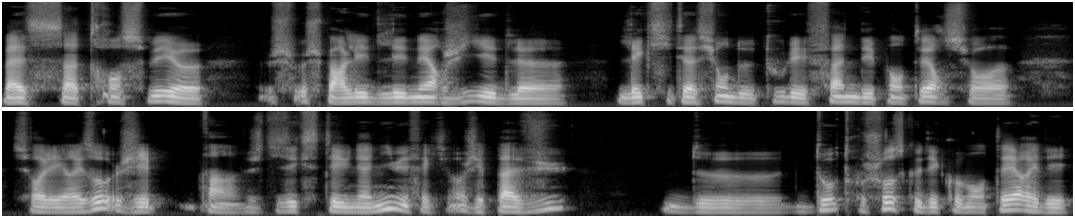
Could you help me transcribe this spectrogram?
bah, ça transmet. Euh, je, parlais de l'énergie et de l'excitation de tous les fans des Panthers sur euh, sur les réseaux. J'ai, enfin, je disais que c'était unanime. Effectivement, j'ai pas vu d'autres choses que des commentaires et des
